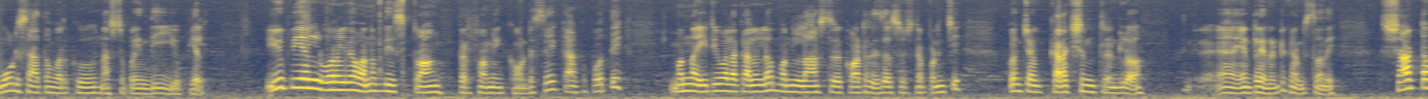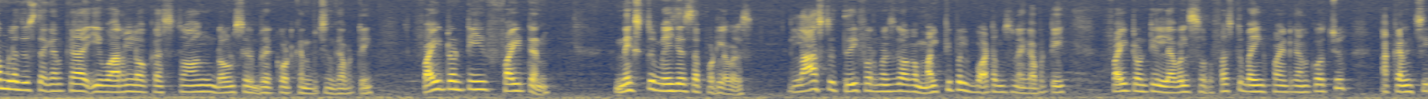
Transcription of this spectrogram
మూడు శాతం వరకు నష్టపోయింది యూపీఎల్ యూపీఎల్ ఓవరాల్గా one of the strong performing కౌంటర్సే కాకపోతే మొన్న ఇటీవల కాలంలో మొన్న లాస్ట్ క్వార్టర్ రిజల్ట్స్ వచ్చినప్పటి నుంచి కొంచెం కరెక్షన్ ట్రెండ్లో ఎంటర్ అయినట్టు కనిపిస్తుంది. షార్ట్ టర్మ్లో చూస్తే కనుక ఈ వారంలో ఒక స్ట్రాంగ్ డౌన్ సైడ్ బ్రేక్అవుట్ కనిపించింది కాబట్టి five twenty five ten next major support levels. Last three four మంత్స్గా ఒక మల్టిపుల్ బాటమ్స్ ఉన్నాయి కాబట్టి ఫైవ్ ట్వంటీ లెవెల్స్ ఒక ఫస్ట్ బయింగ్ పాయింట్ కనుకోవచ్చు అక్కడి నుంచి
